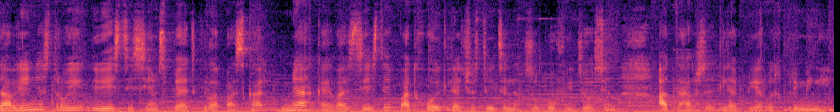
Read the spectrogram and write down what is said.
давление струи 275 килопаскаль, мягкое воздействие подходит для чувствительных зубов и десен, а также для первых применений.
